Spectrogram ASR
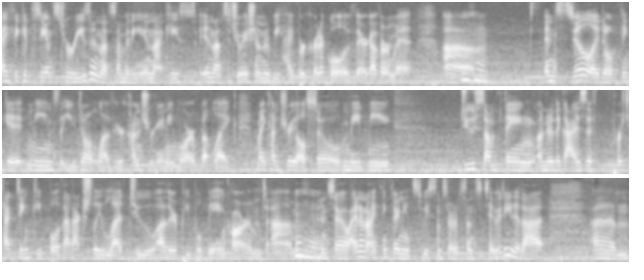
I think it stands to reason that somebody in that case, in that situation, would be hypercritical of their government. Um, And still, I don't think it means that you don't love your country anymore. But like, my country also made me do something under the guise of protecting people that actually led to other people being harmed. Um, And so, I don't know, I think there needs to be some sort of sensitivity to that, um,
